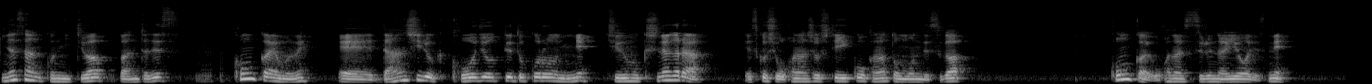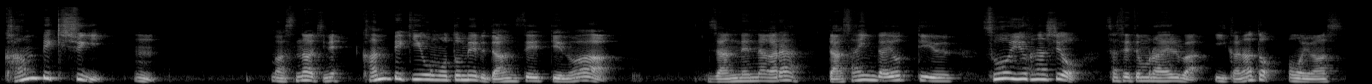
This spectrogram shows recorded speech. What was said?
皆さんこんにちはバンタです。今回もね、えー男子力向上っていうところにね注目しながら、えー少しお話をしていこうかなと思うんですが今回お話しする内容はですね完璧主義。うん。まあすなわちね完璧を求める男性っていうのは残念ながらダサいんだよっていうそういう話をさせてもらえればいいかなと思います。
